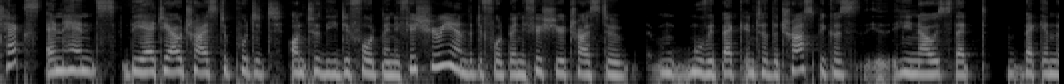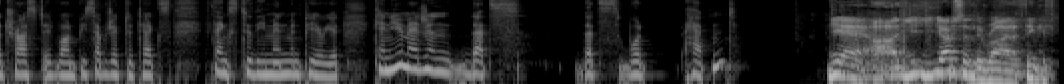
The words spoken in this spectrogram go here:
taxed, and hence the ATO tries to put it onto the default beneficiary, and the default beneficiary tries to move it back into the trust because he knows that back in the trust, it won't be subject to tax thanks to the amendment period. Can you imagine that's that's what happened? Yeah, uh, you, are absolutely right. I think if,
